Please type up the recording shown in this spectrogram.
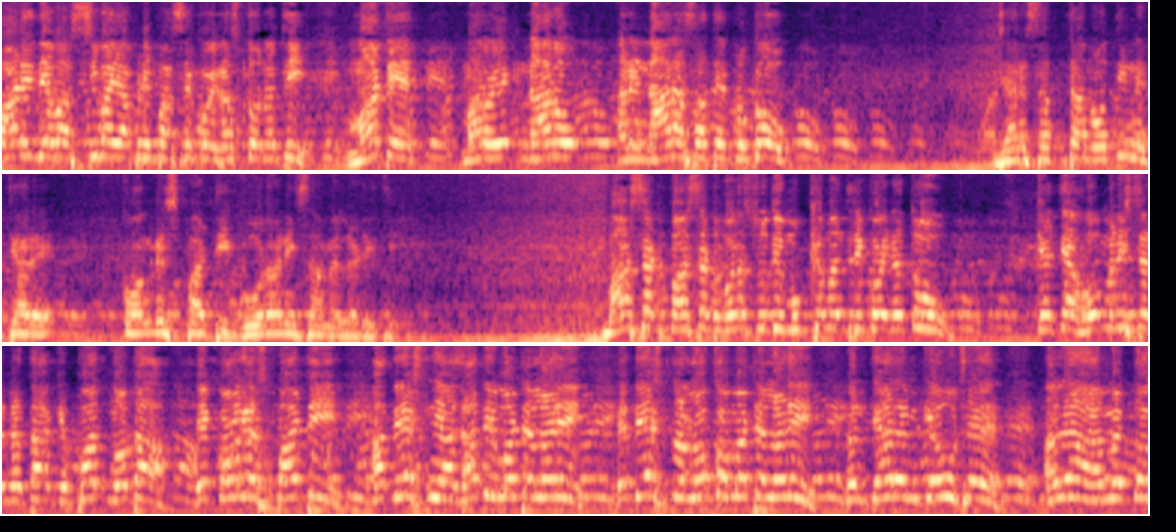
પાડી દેવા સિવાય આપણી પાસે કોઈ રસ્તો નથી. માટે મારો એક નારો અને નારા સાથે એટલું જ્યારે સત્તા નહોતી ને ત્યારે કોંગ્રેસ પાર્ટી ગોરાની સામે લડી હતી. બાસઠ બાસઠ વર્ષ સુધી મુખ્યમંત્રી કોઈ નતું કે ત્યાં હોમ મિનિસ્ટર નતા કે પદ નહોતા. એ કોંગ્રેસ પાર્ટી આ દેશની આઝાદી માટે લડી, એ દેશના લોકો માટે લડી. અને ત્યારે એમ કેવું છે અલ્યા અમે તો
